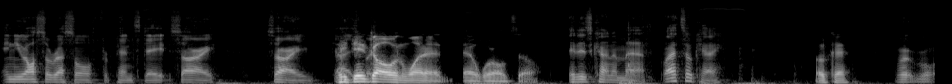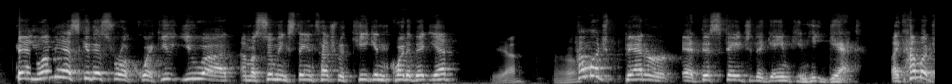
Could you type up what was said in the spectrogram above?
and you also wrestle for Penn State. Sorry, Sorry. He did go and won at, at Worlds though. It is kind of math. Well, that's okay. Okay. Ben, let me ask you this real quick. You, you, uh, I'm assuming, stay in touch with Keegan quite a bit yet. Yeah. Uh-huh. How much better at this stage of the game can he get? Like, how much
